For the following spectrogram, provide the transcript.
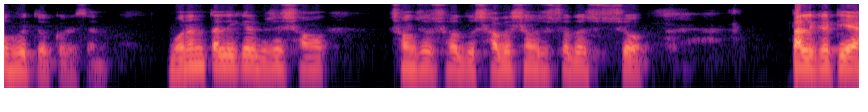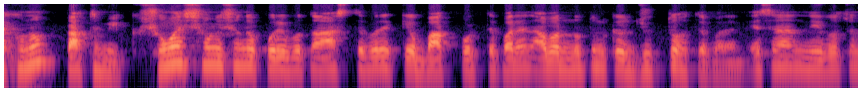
অবহিত করেছেন। মনোনয়ন তালিকার বিশেষ সংসদ সদস্য সাবেক সংসদ সদস্য তালিকাটি এখনও প্রাথমিক। সময়ের সঙ্গে সঙ্গে পরিবর্তন আসতে পারে, কেউ বাদ পড়তে পারেন, আবার নতুন কেউ যুক্ত হতে পারেন। এছাড়া নির্বাচন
